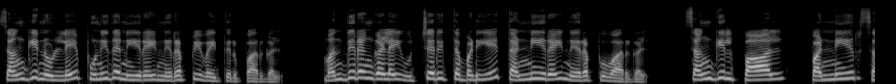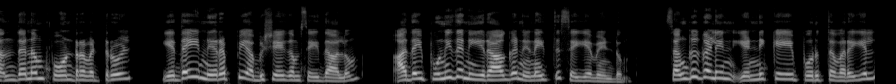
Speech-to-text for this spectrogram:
சங்கினுள்ளே புனித நீரை நிரப்பி வைத்திருப்பார்கள். மந்திரங்களை உச்சரித்தபடியே தண்ணீரை நிரப்புவார்கள். சங்கில் பால் பன்னீர் சந்தனம் போன்றவற்றுள் எதை நிரப்பி அபிஷேகம் செய்தாலும் அதை புனித நீராக நினைத்து செய்ய வேண்டும். சங்குகளின் எண்ணிக்கையை பொறுத்தவரையில்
